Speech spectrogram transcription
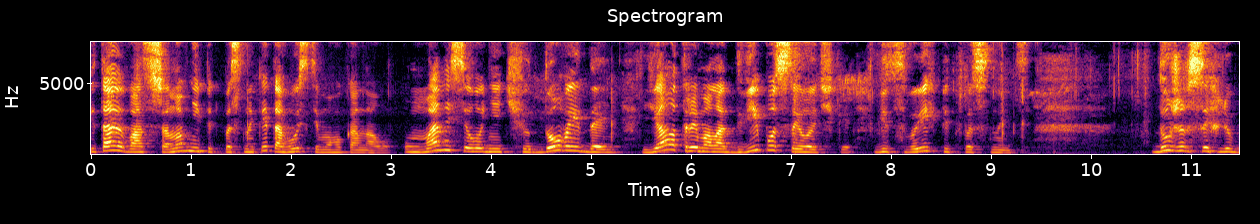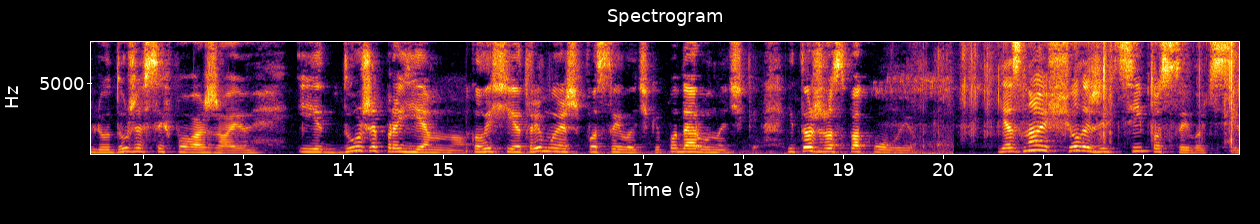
Вітаю вас, шановні підписники та гості мого каналу. У мене сьогодні чудовий день. Я отримала дві посилочки від своїх підписниць. Дуже всіх люблю, дуже всіх поважаю. І дуже приємно, коли ще отримуєш посилочки, подаруночки. І тож розпаковую. Я знаю, що лежить в цій посилочці.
